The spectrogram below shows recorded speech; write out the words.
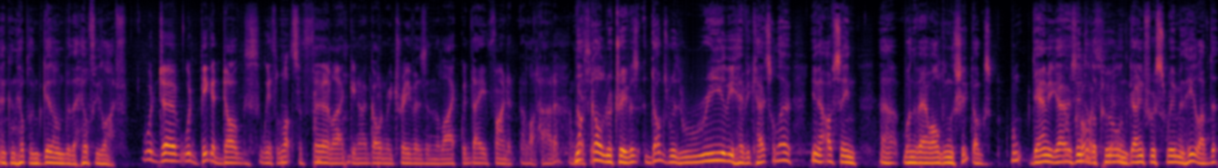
and can help them get on with a healthy life. Would uh, would bigger dogs with lots of fur, like you know golden retrievers and the like, would they find it a lot harder? I'm Not guessing? golden retrievers, dogs with really heavy coats. Although, you know, I've seen uh, one of our old English sheepdogs, boom, down he goes into the course, pool and going for a swim, and he loved it.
